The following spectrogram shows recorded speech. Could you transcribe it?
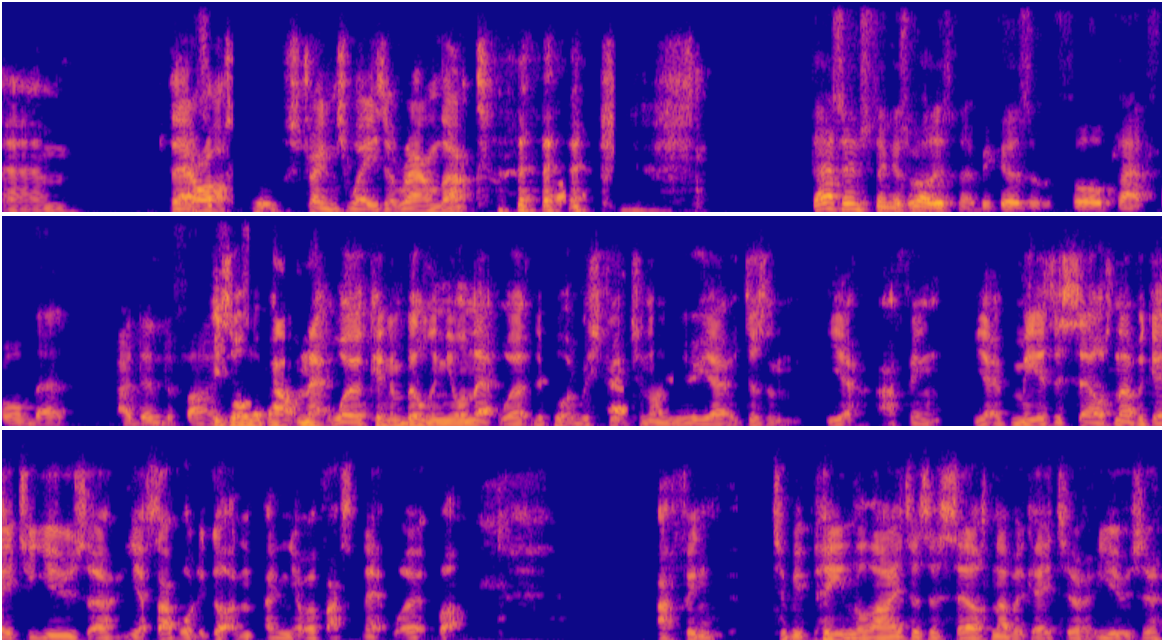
Um, there That's are strange ways around that. That's interesting as well, isn't it? Because for a platform that identifies it's all about networking and building your network, they put a restriction yeah. on you. Yeah, it doesn't. Yeah, I think yeah, me as a sales navigator user, yes, I've already got an, you know a vast network, but I think to be penalised as a sales navigator user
